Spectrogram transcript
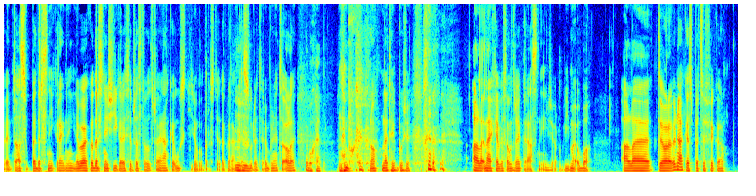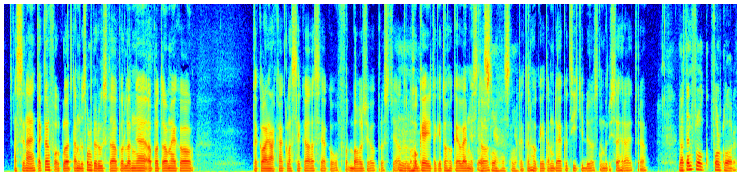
nevím, to asi úplně drsný kraj není. Nebo jako drsnější kraj si představuju třeba nějaké ústí, nebo prostě takhle nějaké mm-hmm. sudety, nebo něco, ale... Nebo cheb. Nebo cheb, no, nedej bože. ale ne, cheb je samozřejmě krásný, že víme oba. Ale ty jo, nevím, nějaké specifika. Asi ne, tak ten folklor tam dost Folk. dorůstá podle mě a potom jako taková nějaká klasika, asi jako fotbal, že jo, prostě, a to mm. hokej, tak je to hokejové město. Jasně, jasně. Tak ten hokej tam jde jako cítit dost, nebo když se hraje teda. No a ten folk, folklor,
